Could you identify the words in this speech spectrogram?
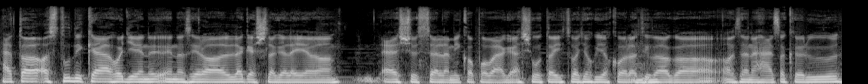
Hát a, azt tudni kell, hogy én, én azért a legeslegeleje a első szellemi kapavágás óta itt vagyok gyakorlatilag a, a zeneháza körül.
